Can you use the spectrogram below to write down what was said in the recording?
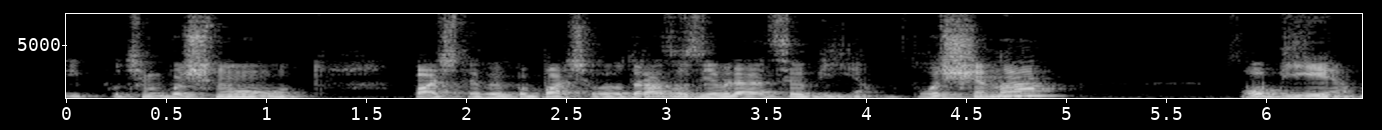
І потім почну, от, бачите, ви побачили, одразу з'являється об'єм. Площина, об'єм.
